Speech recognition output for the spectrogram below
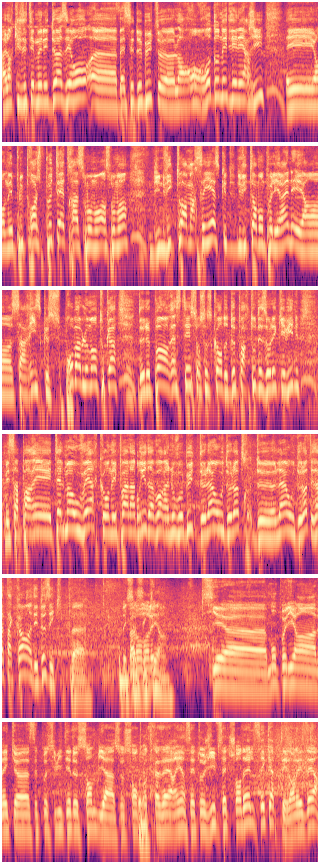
alors qu'ils étaient menés 2 à 0 euh, ben, ces deux buts euh, leur ont redonné de l'énergie. Et on est plus proche peut-être à ce moment en ce moment d'une victoire marseillaise que d'une victoire montpelliéraine et euh, ça risque probablement en tout cas de ne pas en rester sur ce score de deux partout. Désolé Kevin. Mais ça paraît tellement ouvert qu'on n'est pas à l'abri d'avoir un nouveau but de l'un ou de l'autre de l'un ou de l'autre des attaquants des deux équipes. Ah, mais ça c'est les- Pied euh, Montpellier avec euh, cette possibilité de Sambia, ce centre très aérien, cette ogive, cette chandelle, c'est capté dans les airs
